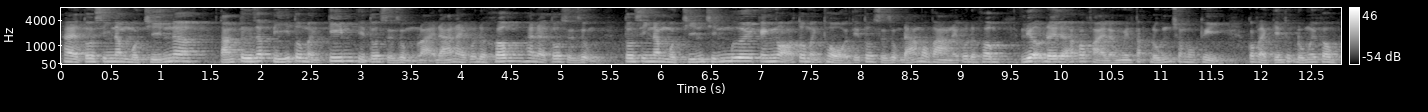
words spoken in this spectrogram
Hay là tôi sinh năm 1984 ờ, giáp tý tôi mệnh kim thì tôi sử dụng loại đá này có được không? Hay là tôi sử dụng, tôi sinh năm 1990 canh ngọ tôi mệnh thổ thì tôi sử dụng đá màu vàng này có được không? Liệu đây đã có phải là nguyên tắc đúng trong phong thủy, có phải kiến thức đúng hay không?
